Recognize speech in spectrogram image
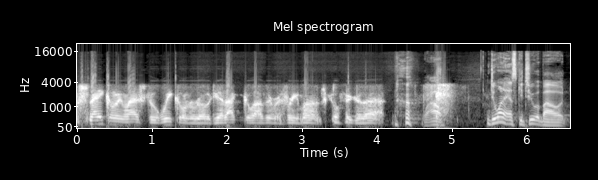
a snake only lasted a week on the road. Yet I could go out there for three months. Go figure that. Wow. I do want to ask you too about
